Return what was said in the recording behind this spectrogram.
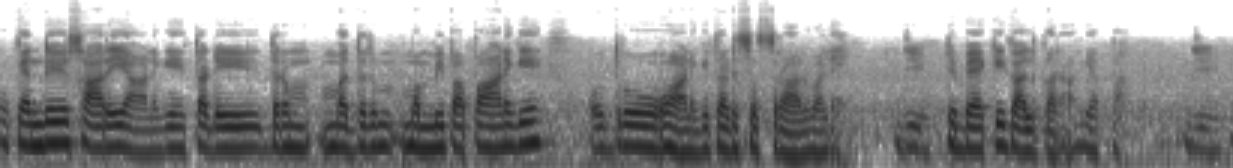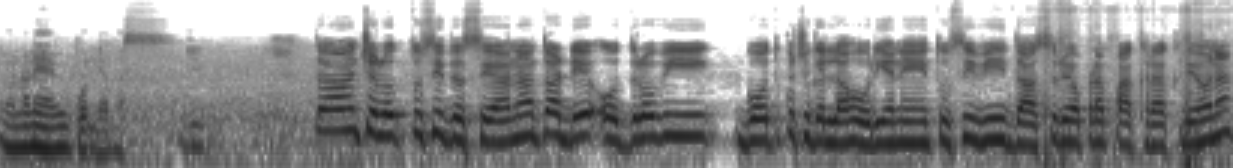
ਉਹ ਕਹਿੰਦੇ ਸਾਰੇ ਆਣਗੇ ਤੁਹਾਡੇ ਇਧਰ ਮਦਰ ਮੰਮੀ ਪਾਪਾ ਆਣਗੇ ਉਧਰੋਂ ਉਹ ਆਣਗੇ ਤੁਹਾਡੇ ਸਸੁਰਾਲ ਵਾਲੇ। ਜੀ। ਤੇ ਬਹਿ ਕੇ ਗੱਲ ਕਰਾਂਗੇ ਆਪਾਂ। ਜੀ। ਉਹਨਾਂ ਨੇ ਐਵੇਂ ਬੋਲਿਆ ਬਸ। ਜੀ। ਤਾਂ ਚਲੋ ਤੁਸੀਂ ਦੱਸਿਆ ਨਾ ਤੁਹਾਡੇ ਉਧਰੋਂ ਵੀ ਬਹੁਤ ਕੁਝ ਗੱਲਾਂ ਹੋ ਰਹੀਆਂ ਨੇ ਤੁਸੀਂ ਵੀ ਦੱਸ ਰਹੇ ਹੋ ਆਪਣਾ ਪੱਖ ਰੱਖ ਰਹੇ ਹੋ ਨਾ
